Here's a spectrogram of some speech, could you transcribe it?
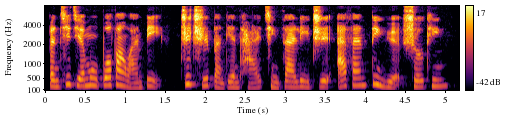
本期节目播放完毕，支持本电台，请在荔枝 FM 订阅收听。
